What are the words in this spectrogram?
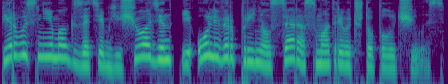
Первый снимок, затем еще один, и Оливер принялся рассматривать, что получилось.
